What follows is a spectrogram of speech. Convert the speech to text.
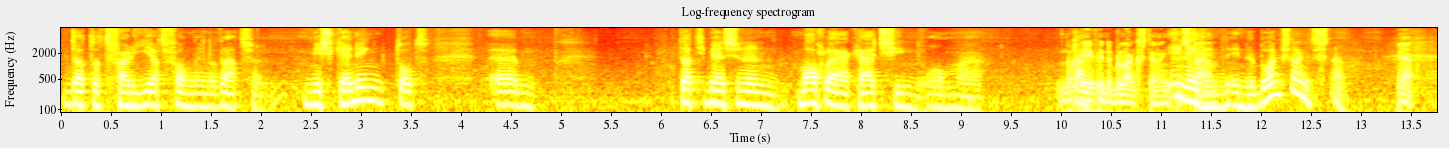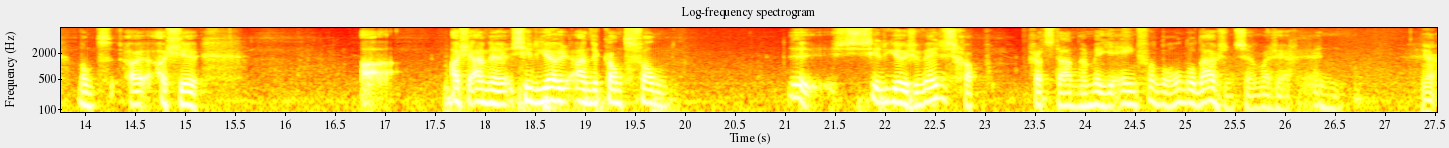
dat dat varieert van inderdaad miskenning tot um, dat die mensen een mogelijkheid zien om. Uh, Nog nou, even in de belangstelling te in, staan. Even in de belangstelling te staan. Ja. Want uh, als je. Als je aan de, serieus, aan de kant van de serieuze wetenschap gaat staan, dan ben je een van de honderdduizend, zullen we maar zeggen. En, ja.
